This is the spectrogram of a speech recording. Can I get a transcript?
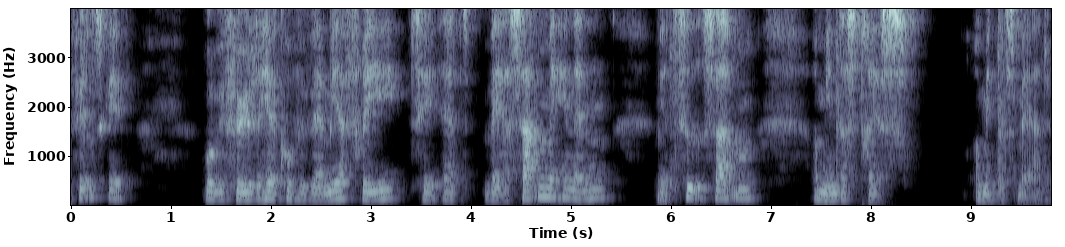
fællesskab, hvor vi følte, at her kunne vi være mere frie til at være sammen med hinanden, mere tid sammen, og mindre stress og mindre smerte.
